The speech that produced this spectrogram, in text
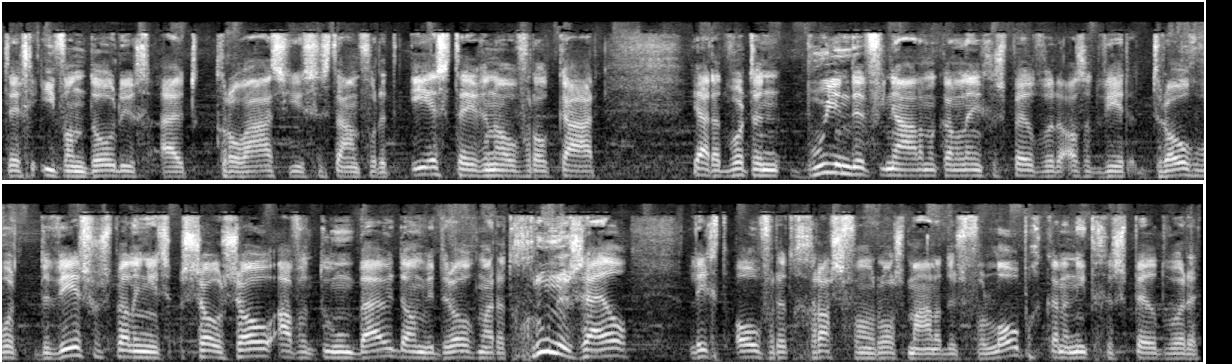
tegen Ivan Dodig uit Kroatië. Ze staan voor het eerst tegenover elkaar. Ja, dat wordt een boeiende finale, maar kan alleen gespeeld worden als het weer droog wordt. De weersvoorspelling is zo-zo, af en toe een bui, dan weer droog. Maar het groene zeil ligt over het gras van Rosmalen. Dus voorlopig kan er niet gespeeld worden.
